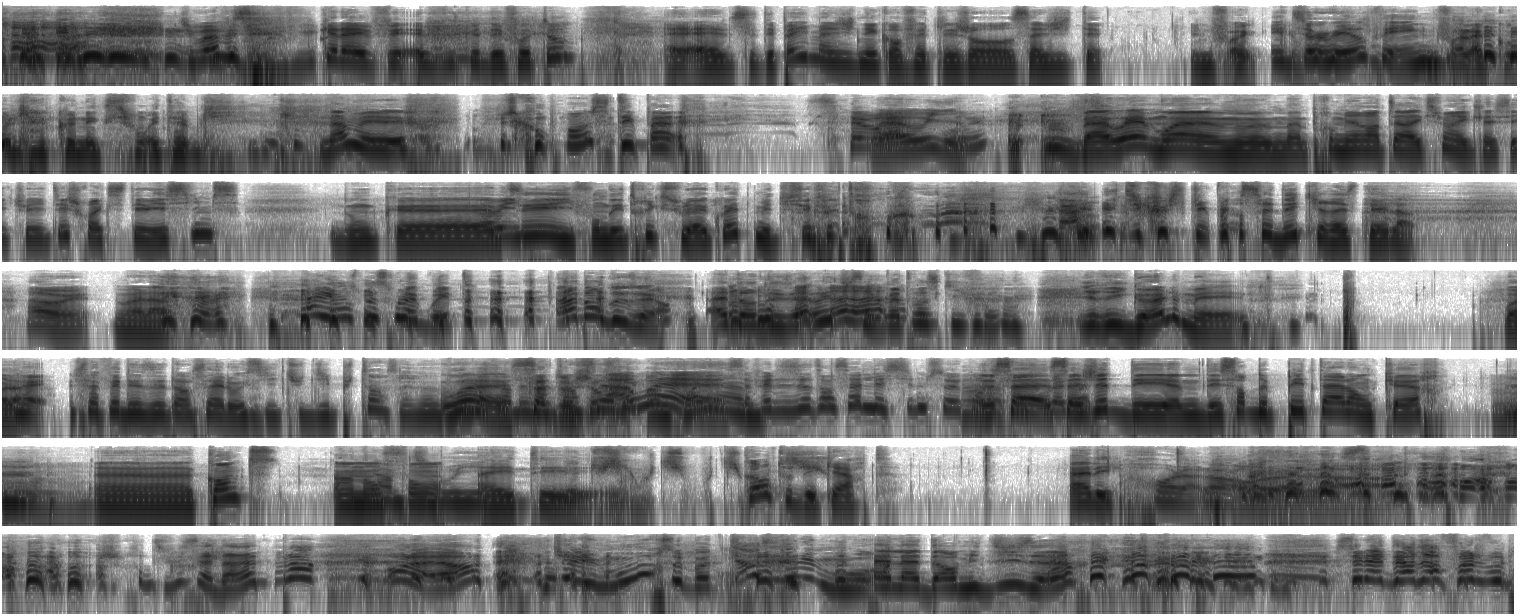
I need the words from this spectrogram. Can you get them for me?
tu vois, mais vu qu'elle avait fait, vu que des photos, elle, elle s'était pas imaginé qu'en fait les gens s'agitaient une fois, que- It's a real thing. une fois la, co- la connexion établie. non mais je comprends j'étais pas C'est vrai. Ouais, oui. Bah ouais, moi, euh, ma première interaction avec la sexualité, je crois que c'était les Sims. Donc, euh, Ah oui. tu sais, ils font des trucs sous la couette, mais tu sais pas trop quoi. Et du coup, j'étais persuadée qu'ils restaient là. Ah ouais. Voilà. Allez, on se met sous la couette. Ah, dans deux heures. Ah, dans des heures, oui, tu sais pas trop ce qu'ils font. Ils rigolent, mais. Voilà. Ouais, ça fait des étincelles aussi. Tu te dis putain, ça va Ouais, faire des ça étincelles. Ah ouais, Incroyable. ça fait des étincelles les Sims quand ça, jette des, euh, des sortes de pétales en cœur. Mmh. Euh, quand un enfant a été. Quand ou des cartes Allez. Oh là là. Aujourd'hui, ça n'arrête pas. Oh là là. Quel humour ce podcast, quel humour. Elle a dormi 10 heures. C'est la dernière fois que je vous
